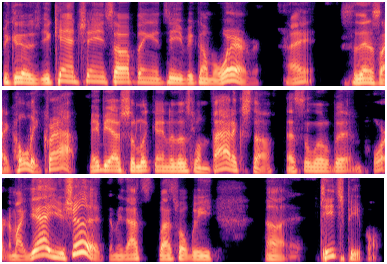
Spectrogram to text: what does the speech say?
because you can't change something until you become aware of it, right? So then it's like, holy crap, maybe I should look into this lymphatic stuff. That's a little bit important. I'm like, yeah, you should. I mean, that's that's what we uh, teach people.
